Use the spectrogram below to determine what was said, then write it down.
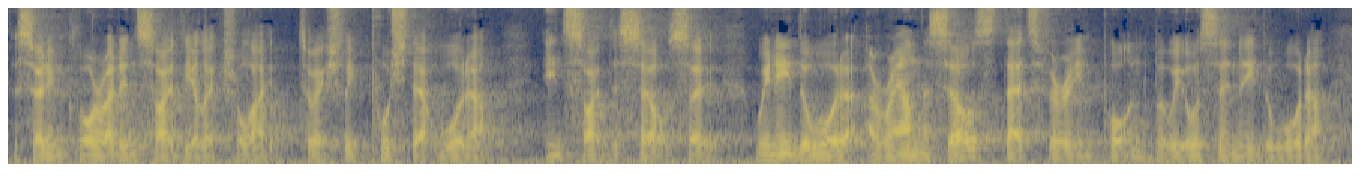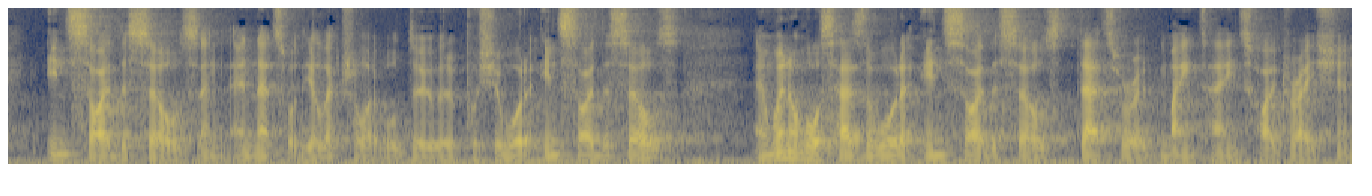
the sodium chloride inside the electrolyte to actually push that water inside the cells. So we need the water around the cells. That's very important, but we also need the water inside the cells, and, and that's what the electrolyte will do. It'll push the water inside the cells. And when a horse has the water inside the cells, that's where it maintains hydration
